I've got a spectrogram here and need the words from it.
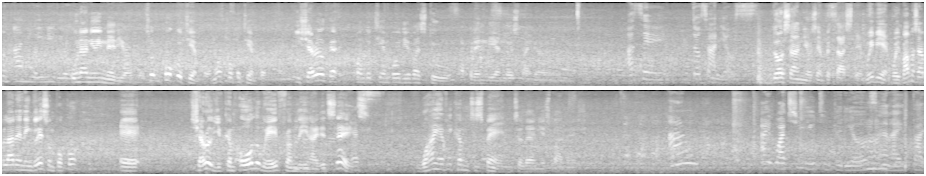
un año y medio. Un año y medio. Son poco tiempo, ¿no? Poco tiempo. ¿Y Cheryl, cuánto tiempo llevas tú aprendiendo español? Hace dos años. Dos años empezaste. Muy bien, pues vamos a hablar en inglés un poco. Eh, Cheryl, you've come all the way from the United States. Why have you come to Spain to learn your Spanish? Um, I watch your YouTube videos and I thought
